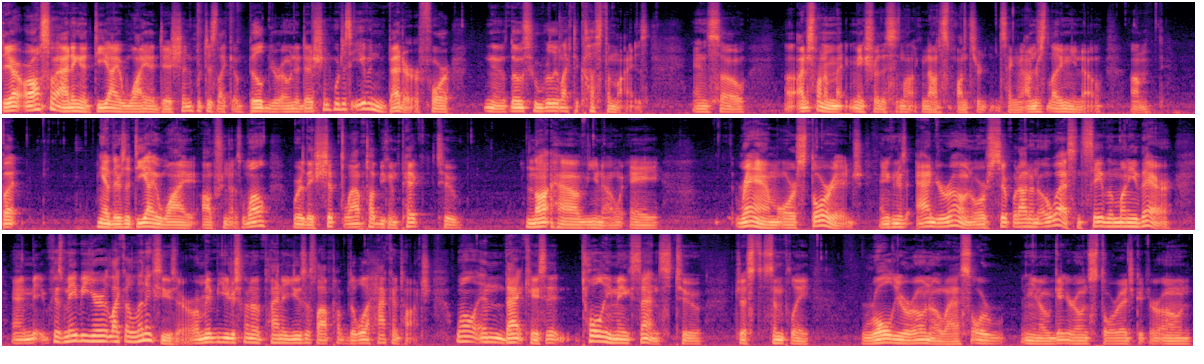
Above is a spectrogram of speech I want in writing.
They are also adding a DIY edition, which is like a build your own edition, which is even better for you know those who really like to customize. And so uh, I just want to ma- make sure this is not like, not a sponsored segment. I'm just letting you know. Um, but yeah, there's a DIY option as well where they ship the laptop you can pick to not have you know a RAM or storage, and you can just add your own or ship without an OS and save the money there. And because maybe you're like a Linux user, or maybe you're just going to plan to use this laptop to build a Hackintosh. Well, in that case, it totally makes sense to just simply roll your own OS, or you know, get your own storage, get your own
